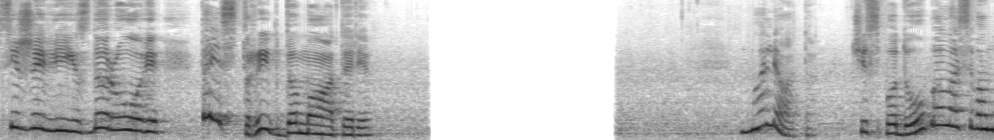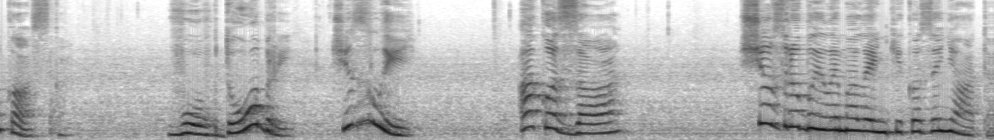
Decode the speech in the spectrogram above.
всі живі, здорові, та й стриб до матері. Малята, чи сподобалась вам казка? Вовк добрий чи злий? А коза? Що зробили маленькі козенята?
